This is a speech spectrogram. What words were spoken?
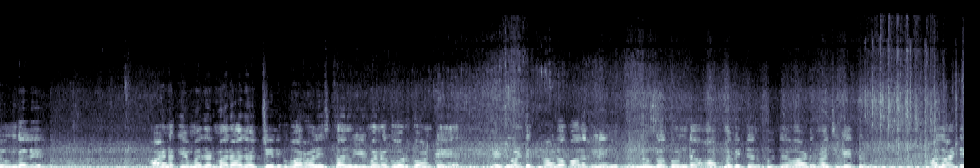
లొంగలేదు. ఆయనకు యమధర్మరాజు వచ్చి నీకు వరాలు ఇస్తాను ఏమైనా కోరుకో అంటే ఎటువంటి ప్రలోభాలకు లొంగకుండా ఆత్మవిద్యను పొందేవాడు నచికేతుడు. అలాంటి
